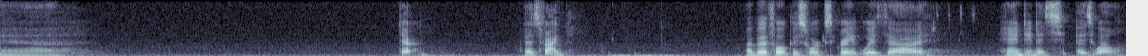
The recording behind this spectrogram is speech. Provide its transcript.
uh, there. That's fine. I bet focus works great with uh, handiness as well.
